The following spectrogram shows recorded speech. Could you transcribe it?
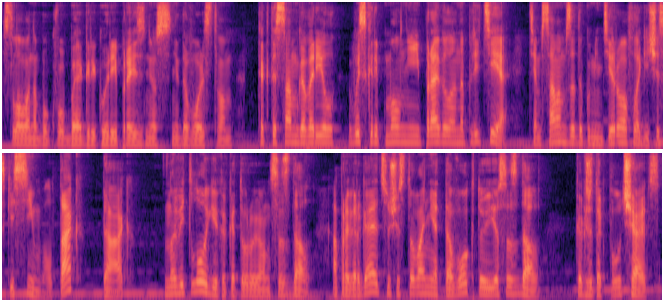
Слово на букву «Б» Григорий произнес с недовольством. «Как ты сам говорил, выскреб молнии правила на плите, тем самым задокументировав логический символ, так? Так. Но ведь логика, которую он создал, опровергает существование того, кто ее создал. Как же так получается?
